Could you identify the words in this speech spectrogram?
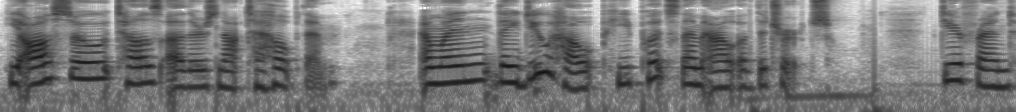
he also tells others not to help them. And when they do help, he puts them out of the church. Dear friend,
